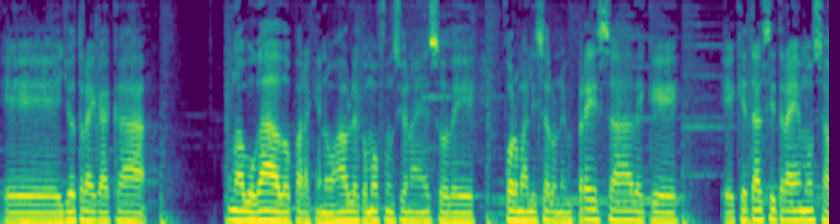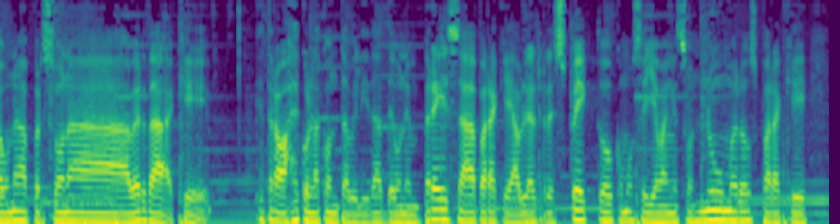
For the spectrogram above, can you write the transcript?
eh, yo traiga acá un abogado para que nos hable cómo funciona eso de formalizar una empresa, de que, eh, qué tal si traemos a una persona, verdad, que que trabaje con la contabilidad de una empresa, para que hable al respecto, cómo se llevan esos números, para que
